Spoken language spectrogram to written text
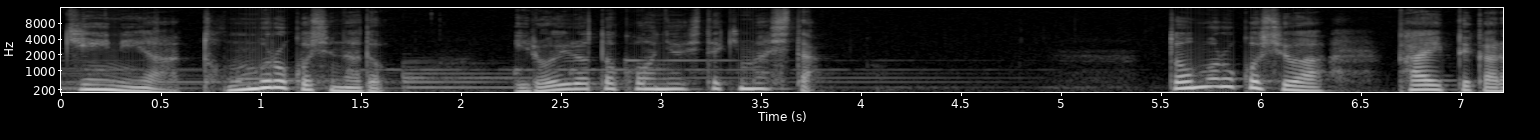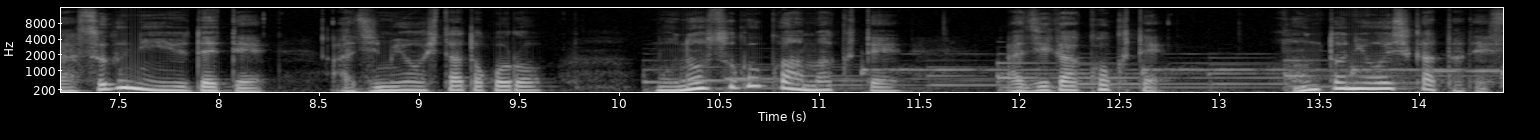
キーニやトウモロコシなどいろいろと購入してきました。トウモロコシは帰ってからすぐに茹でて味見をしたところものすごく甘くて味が濃くて本当に美味しかったです。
